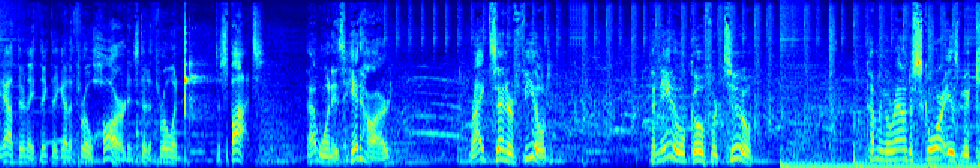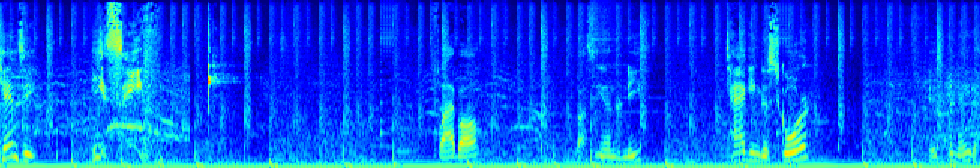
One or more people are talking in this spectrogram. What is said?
get out there and they think they got to throw hard instead of throwing to spots. That one is hit hard. Right center field. Pineda will go for two. Coming around to score is McKenzie. He is safe. Fly ball. Bussy underneath. Tagging to score is Pineda.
